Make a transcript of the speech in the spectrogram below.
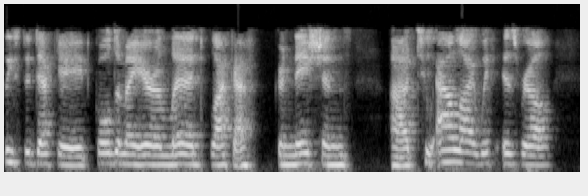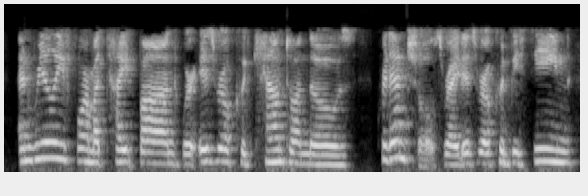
least a decade, Golda Meir led Black African nations uh, to ally with Israel and really form a tight bond where Israel could count on those credentials, right? Israel could be seen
